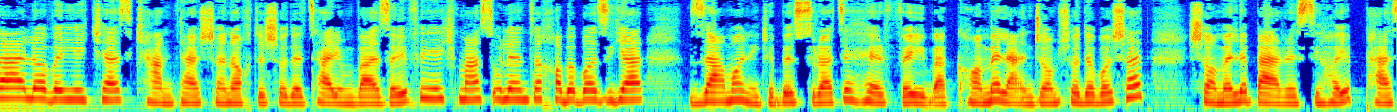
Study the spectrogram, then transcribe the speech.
به علاوه یکی از کمتر شناخته شده ترین وظایف یک مسئول انتخاب بازیگر زمانی که به صورت حرفه‌ای و کامل انجام شده باشد شامل بررسی های پس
